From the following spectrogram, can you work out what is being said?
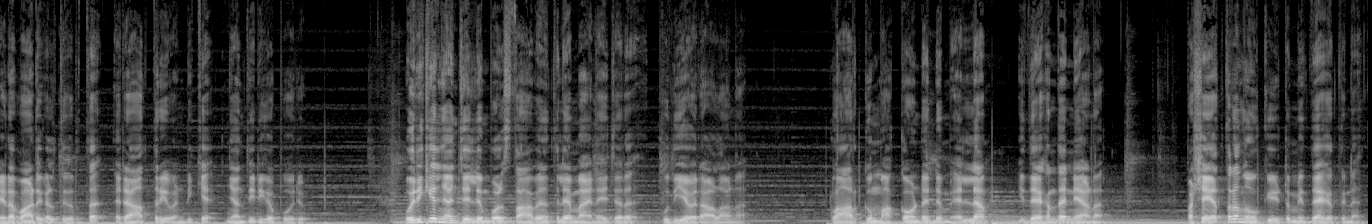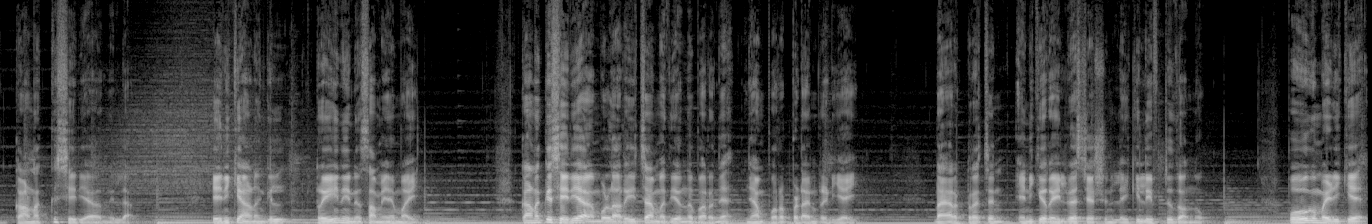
ഇടപാടുകൾ തീർത്ത് രാത്രി വണ്ടിക്ക് ഞാൻ തിരികെ പോരും. ഒരിക്കൽ ഞാൻ ചെല്ലുമ്പോൾ സ്ഥാപനത്തിലെ മാനേജർ പുതിയ ഒരാളാണ്. ക്ലാർക്കും അക്കൗണ്ടന്റും എല്ലാം ഇദ്ദേഹം തന്നെയാണ്. പക്ഷേ എത്ര നോക്കിയിട്ടും ഇദ്ദേഹത്തിന് കണക്ക് ശരിയാകുന്നില്ല. എനിക്കാണെങ്കിൽ ട്രെയിനിന് സമയമായി. കണക്ക് ശരിയാകുമ്പോൾ അറിയിച്ചാൽ മതിയെന്ന് പറഞ്ഞ് ഞാൻ പുറപ്പെടാൻ റെഡിയായി. ഡയറക്ടർ അച്ഛൻ എനിക്ക് റെയിൽവേ സ്റ്റേഷനിലേക്ക് ലിഫ്റ്റ് തന്നു. പോകും വഴിക്ക്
